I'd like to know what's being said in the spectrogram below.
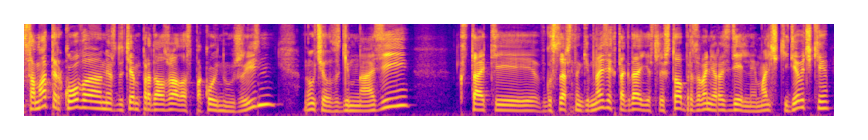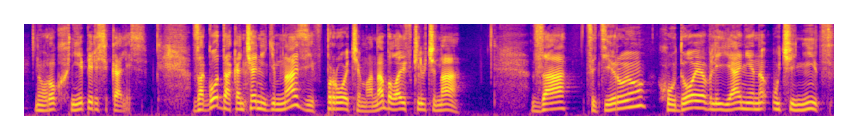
Сама Тыркова, между тем, продолжала спокойную жизнь, научилась в гимназии, кстати, в государственных гимназиях тогда, если что, образование раздельное. Мальчики и девочки на уроках не пересекались. За год до окончания гимназии, впрочем, она была исключена за, цитирую, «худое влияние на учениц».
